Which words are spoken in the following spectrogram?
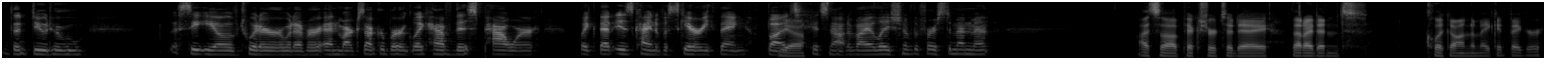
the dude who the CEO of Twitter or whatever, and Mark Zuckerberg like have this power. Like that is kind of a scary thing, but Yeah. it's not a violation of the First Amendment. I saw a picture today that I didn't click on to make it bigger,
